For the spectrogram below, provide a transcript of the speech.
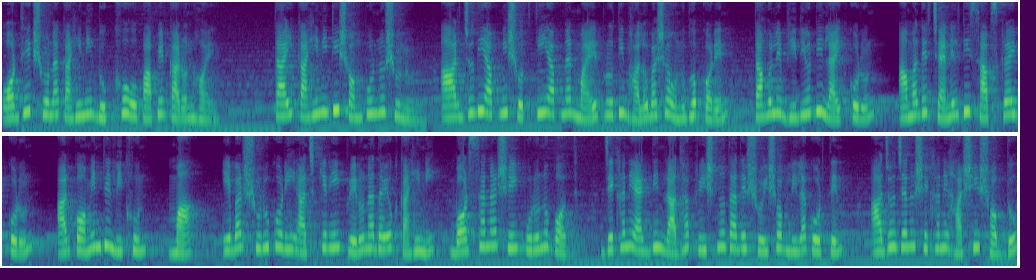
অর্ধেক শোনা কাহিনী দুঃখ ও পাপের কারণ হয়। তাই কাহিনীটি সম্পূর্ণ শুনুন। আর যদি আপনি সত্যিই আপনার মায়ের প্রতি ভালোবাসা অনুভব করেন, তাহলে ভিডিওটি লাইক করুন, আমাদের চ্যানেলটি সাবস্ক্রাইব করুন, আর কমেন্টে লিখুন, মা, এবার শুরু করি আজকের এই প্রেরণাদায়ক কাহিনী, বর্ষানার সেই পুরনো পথ, যেখানে একদিন রাধা কৃষ্ণ তাদের শৈশব লীলা করতেন, আজও যেন সেখানে হাসির শব্দ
